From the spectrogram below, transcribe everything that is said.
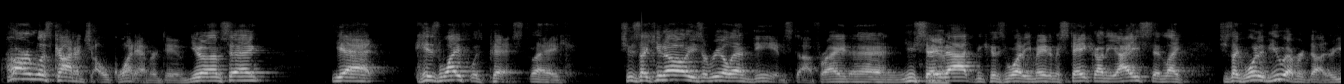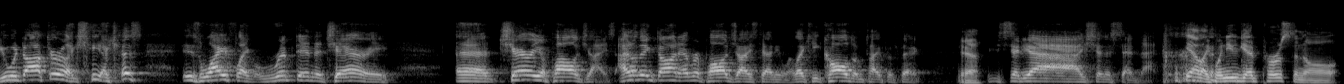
harmless kind of joke, whatever, dude. You know what I'm saying? Yet his wife was pissed. Like, she was like, you know, he's a real MD and stuff, right? And you say Yeah. that because what, he made a mistake on the ice? And like, she's like, what have you ever done? Are you a doctor? Like, she, I guess his wife like ripped into Cherry and Cherry apologized. I don't think Don ever apologized to anyone. Like, he called him type of thing. Yeah. He said, yeah, I should have said that. yeah, like when you get personal,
